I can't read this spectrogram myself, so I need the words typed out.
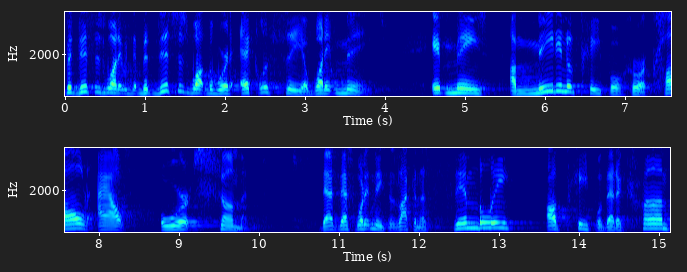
But this is what it, but this is what the word ecclesia, what it means. It means a meeting of people who are called out or summoned. That, that's what it means. It's like an assembly of people that have come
